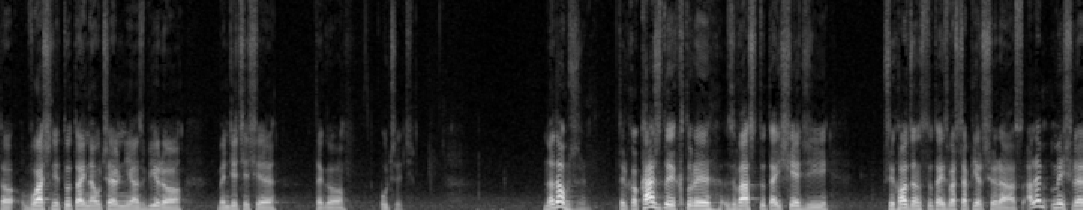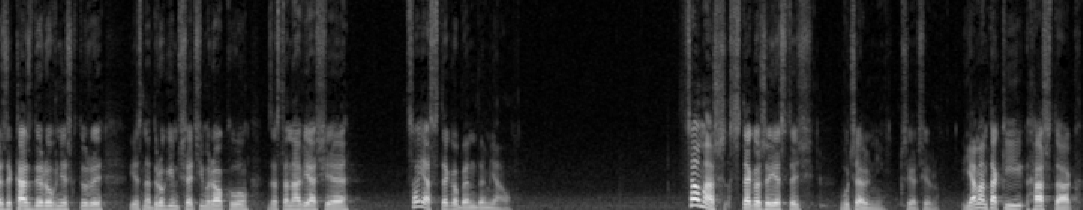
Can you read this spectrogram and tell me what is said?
To właśnie tutaj na uczelni Asbiro będziecie się tego uczyć. No dobrze, tylko każdy, który z Was tutaj siedzi, przychodząc tutaj, zwłaszcza pierwszy raz, ale myślę, że każdy również, który jest na drugim, trzecim roku, zastanawia się, co ja z tego będę miał. Co masz z tego, że jesteś w uczelni, przyjacielu? Ja mam taki hashtag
